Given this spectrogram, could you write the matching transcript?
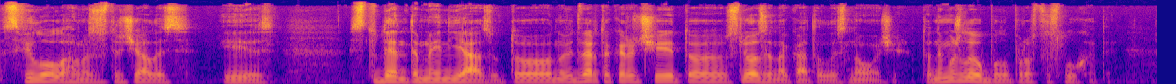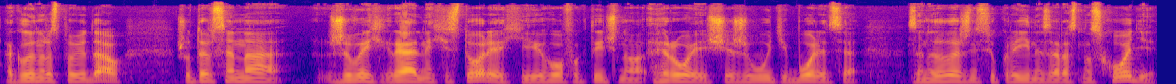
з філологами зустрічались і студентами ін'язу, то, ну, відверто кажучи, то сльози накатувались на очі. То неможливо було просто слухати. А коли він розповідав, що це все на живих реальних історіях, і його фактично герої ще живуть і борються за незалежність України зараз на Сході,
